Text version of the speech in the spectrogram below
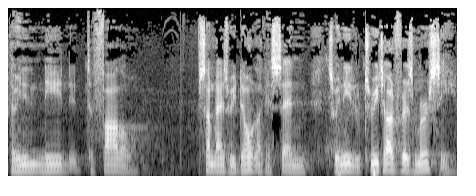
that we need to follow. Sometimes we don't, like I said, so we need to reach out for His mercy.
